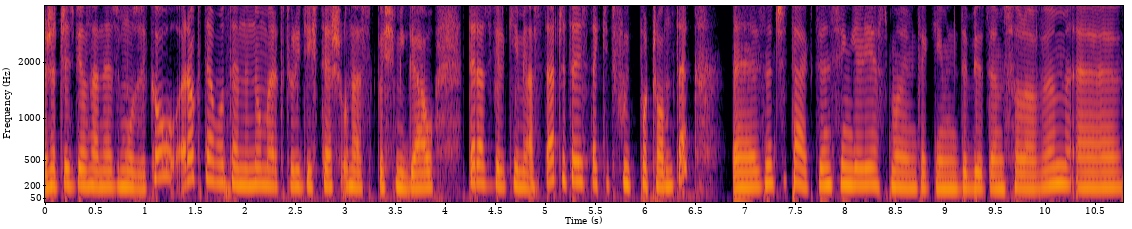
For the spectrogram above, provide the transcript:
rzeczy związane z muzyką? Rok temu ten numer, który gdzieś też u nas pośmigał, teraz Wielkie Miasta, czy to jest taki twój początek? E, znaczy tak, ten singiel jest moim takim debiutem solowym. E,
